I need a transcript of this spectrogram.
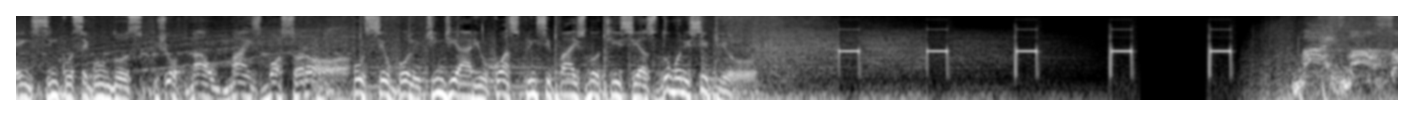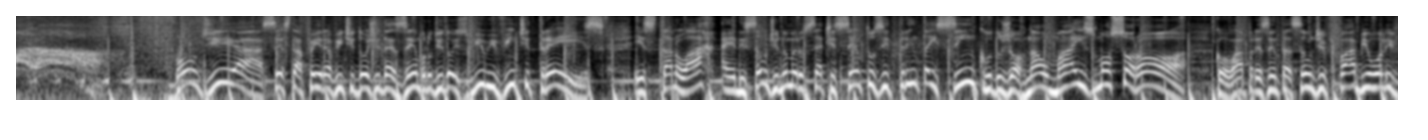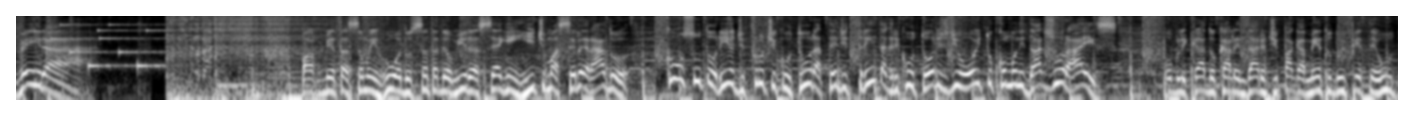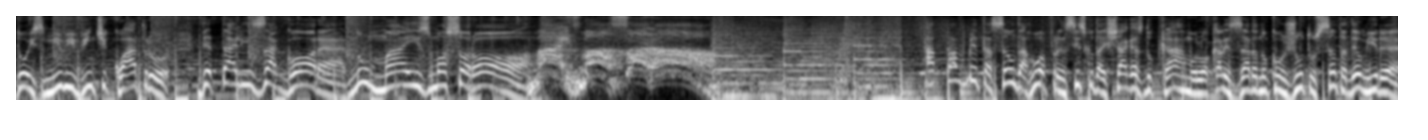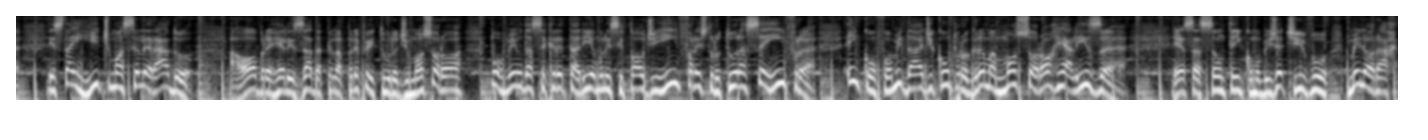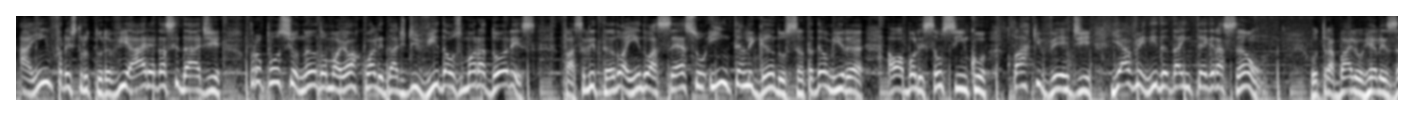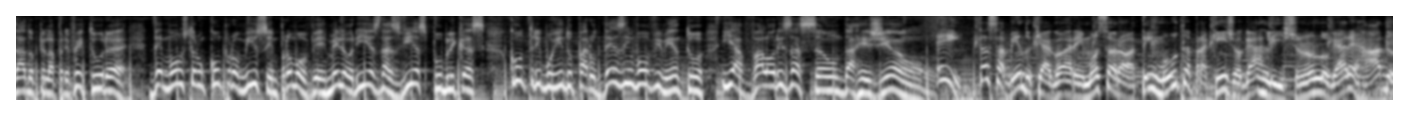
Em 5 segundos, Jornal Mais Mossoró. O seu boletim diário com as principais notícias do município. Mais Mossoró! Bom dia, sexta-feira, 22 de dezembro de 2023. Está no ar a edição de número 735 do Jornal Mais Mossoró, com a apresentação de Fábio Oliveira. Pavimentação em Rua do Santa Delmira segue em ritmo acelerado. Consultoria de Fruticultura atende 30 agricultores de oito comunidades rurais. Publicado o calendário de pagamento do IPTU 2024. Detalhes agora no Mais Mossoró. Mais Mossoró! A pavimentação da rua Francisco das Chagas do Carmo, localizada no conjunto Santa Delmira, está em ritmo acelerado. A obra é realizada pela Prefeitura de Mossoró por meio da Secretaria Municipal de Infraestrutura CEINFRA, em conformidade com o programa Mossoró Realiza. Essa ação tem como objetivo melhorar a infraestrutura viária da cidade, proporcionando a maior qualidade de vida aos moradores, facilitando ainda o acesso e interligando Santa Delmira ao Abolição 5, Parque Verde e Avenida da Integração. O trabalho realizado pela Prefeitura demonstra um compromisso em promover melhorias nas vias públicas, contribuindo para o desenvolvimento e a valorização da região. Ei, tá sabendo que agora em Mossoró tem multa para quem jogar lixo no lugar errado?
